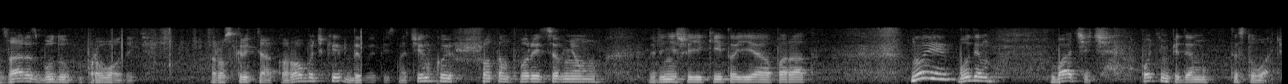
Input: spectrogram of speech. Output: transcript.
Зараз буду проводити розкриття коробочки, дивитись начинкою, що там твориться в ньому, вірніше, який то є апарат. Ну і будемо бачити, потім підемо тестувати.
